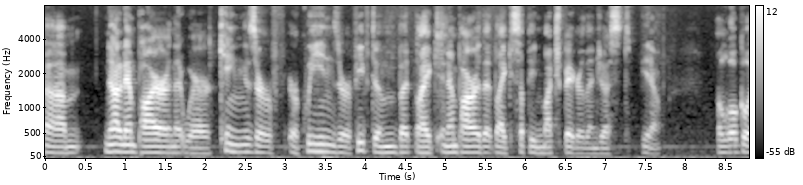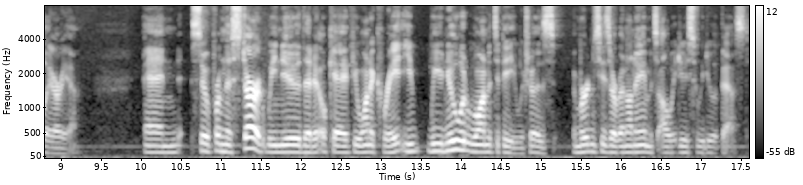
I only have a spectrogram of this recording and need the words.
Um, not an empire in that we're kings or or queens or fiefdom, but like an empire that like something much bigger than just you know a local area. And so from the start, we knew that okay, if you want to create, you we knew what we wanted to be, which was emergencies are rental name. It's all we do, so we do it best.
